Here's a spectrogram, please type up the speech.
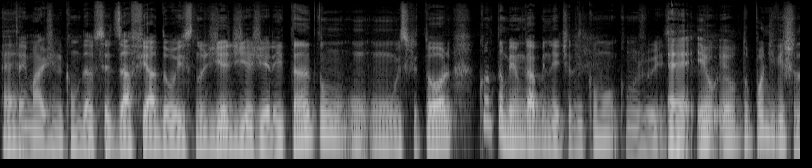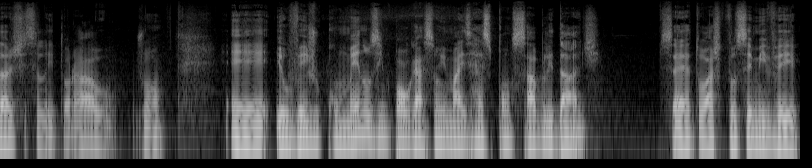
É. Então imagino como deve ser desafiador isso no dia a dia, gerir tanto um, um, um escritório quanto também um gabinete ali como, como juiz. É, eu, eu, do ponto de vista da justiça eleitoral, João, é, eu vejo com menos empolgação e mais responsabilidade. Certo? Eu acho que você me vê.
